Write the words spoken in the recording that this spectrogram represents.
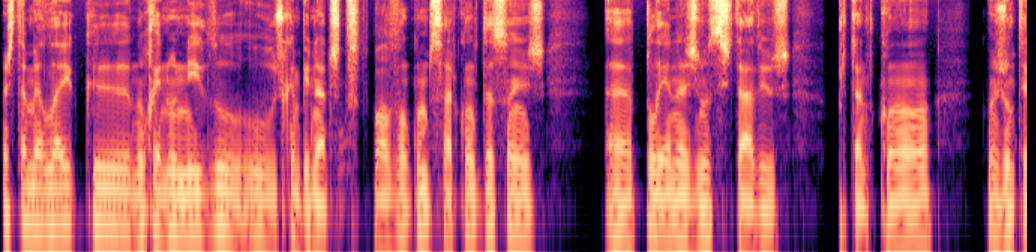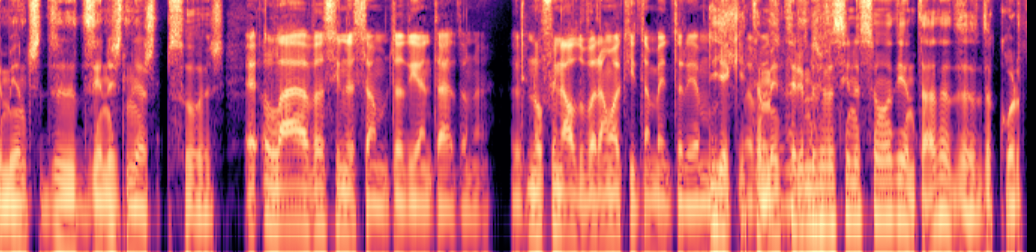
mas também leio que no Reino Unido os campeonatos de futebol vão começar com lotações uh, plenas nos estádios, portanto, com conjuntamentos de dezenas de milhares de pessoas. É, lá a vacinação muito adiantada, não é? No final do verão aqui também teremos. E aqui também vacinação. teremos a vacinação adiantada, de, de acordo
